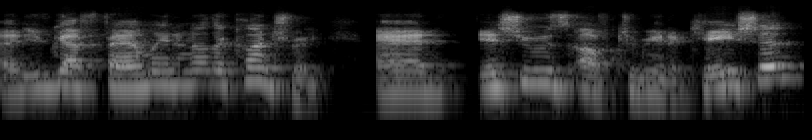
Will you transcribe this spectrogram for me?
and you've got family in another country, and issues of communication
